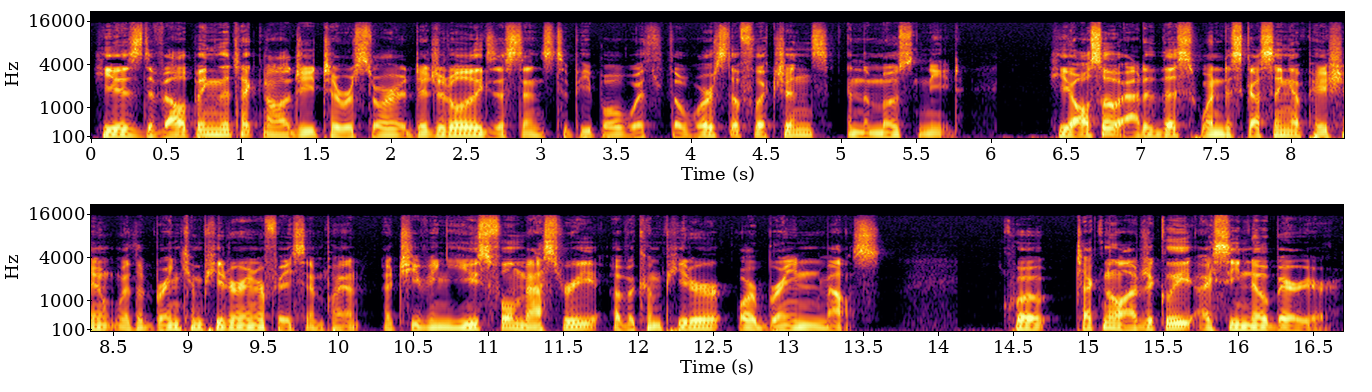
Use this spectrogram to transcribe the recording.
He is developing the technology to restore a digital existence to people with the worst afflictions and the most need. He also added this when discussing a patient with a brain computer interface implant achieving useful mastery of a computer or brain mouse. Quote, Technologically, I see no barrier.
